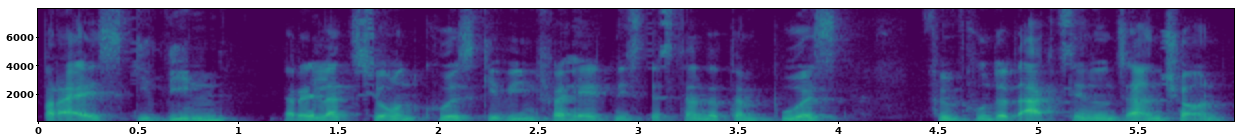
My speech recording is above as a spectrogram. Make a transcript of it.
Preis-Gewinn-Relation, Kurs-Gewinn-Verhältnis des Standard Poor's 500 Aktien uns anschauen,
